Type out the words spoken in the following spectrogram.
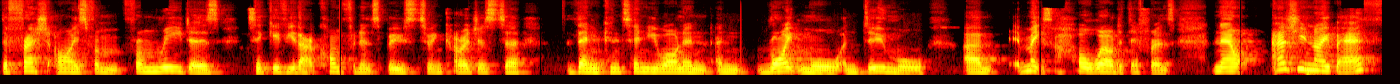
the fresh eyes from from readers to give you that confidence boost to encourage us to then continue on and and write more and do more. Um, it makes a whole world of difference. Now as you know, Beth,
